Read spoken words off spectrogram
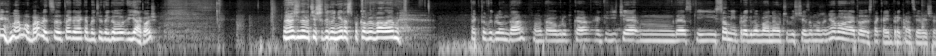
mam obawy co do tego, jaka będzie tego jakość. Na razie nawet jeszcze tego nie rozpakowywałem. Tak to wygląda, o, ta obróbka. Jak widzicie, mm, deski są impregnowane oczywiście zanurzeniowo, ale to jest taka impregnacja, wiecie.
